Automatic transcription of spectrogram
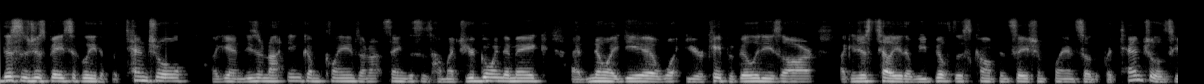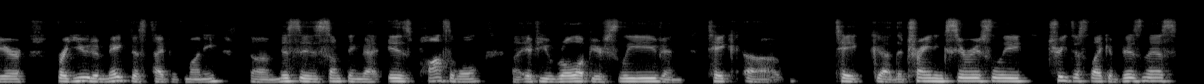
this is just basically the potential. Again, these are not income claims. I'm not saying this is how much you're going to make. I have no idea what your capabilities are. I can just tell you that we built this compensation plan so the potential is here for you to make this type of money. Um, this is something that is possible uh, if you roll up your sleeve and take uh, take uh, the training seriously, treat this like a business,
